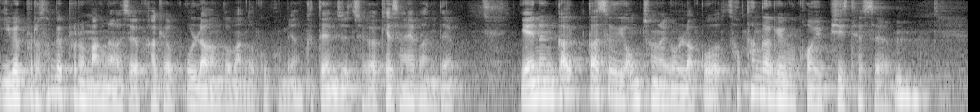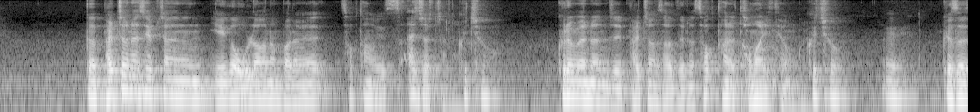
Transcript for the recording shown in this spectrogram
200% 300%막 나왔어요. 가격 올라간 것만 놓고 보면. 그때 이제 제가 계산해 봤는데 얘는 가, 가스 가격이 엄청나게 올랐고 석탄 가격은 거의 비슷했어요. 그러니까 발전회사 입장은 얘가 올라가는 바람에 석탄 가격이 싸졌잖아요. 그쵸. 그러면은 이제 발전사들은 석탄을 더 많이 태운 거예요. 그쵸. 예. 그래서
